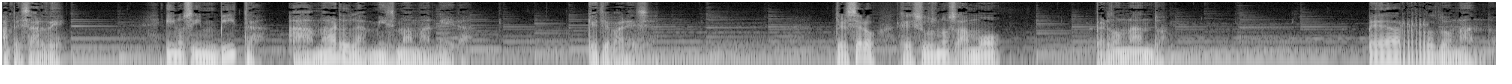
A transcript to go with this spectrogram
a pesar de, y nos invita a amar de la misma manera. ¿Qué te parece? Tercero, Jesús nos amó perdonando. Perdonando.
